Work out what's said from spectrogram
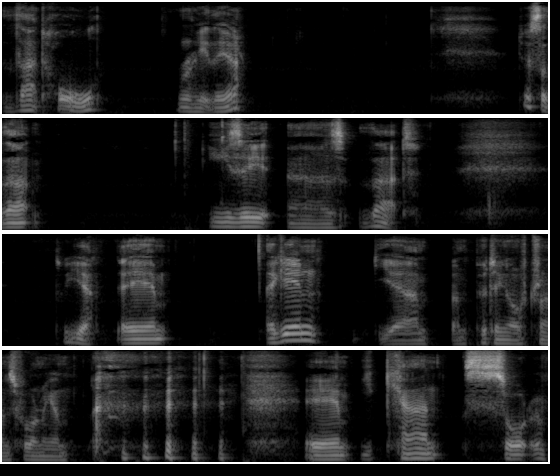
that hole right there. Just like that. Easy as that. So yeah, um, again, yeah, I'm, I'm putting off transforming him. um, you can sort of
